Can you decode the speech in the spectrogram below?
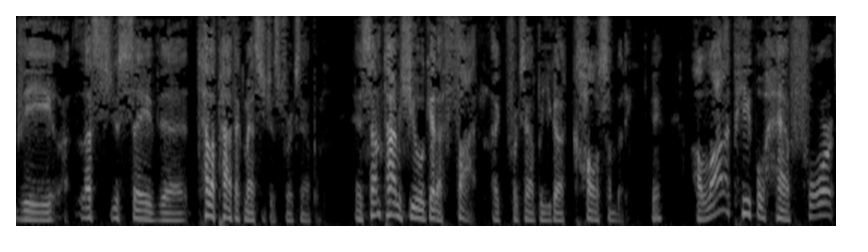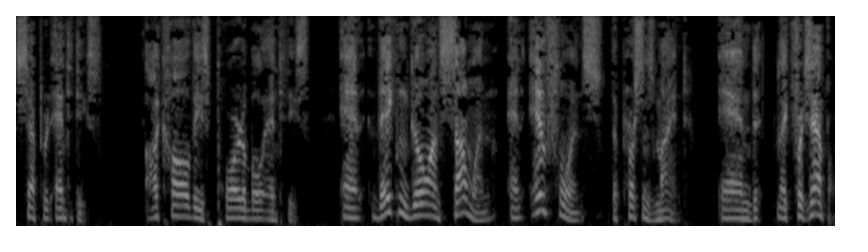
the, let's just say the telepathic messages, for example. And sometimes you will get a thought, like, for example, you gotta call somebody. A lot of people have four separate entities. I call these portable entities. And they can go on someone and influence the person's mind. And like, for example,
